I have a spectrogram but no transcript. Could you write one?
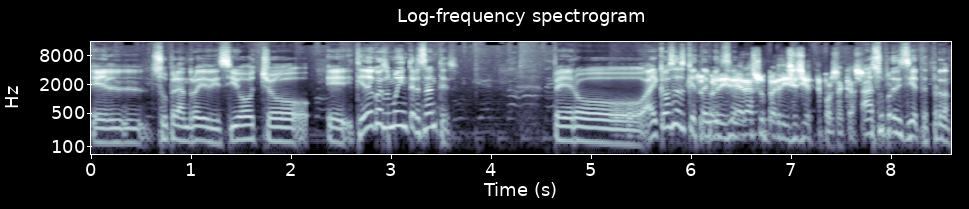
el, Super Android 18. tiene cosas muy interesantes. Pero hay cosas que también. Era Super 17, por si acaso. Ah, Super 17, perdón.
